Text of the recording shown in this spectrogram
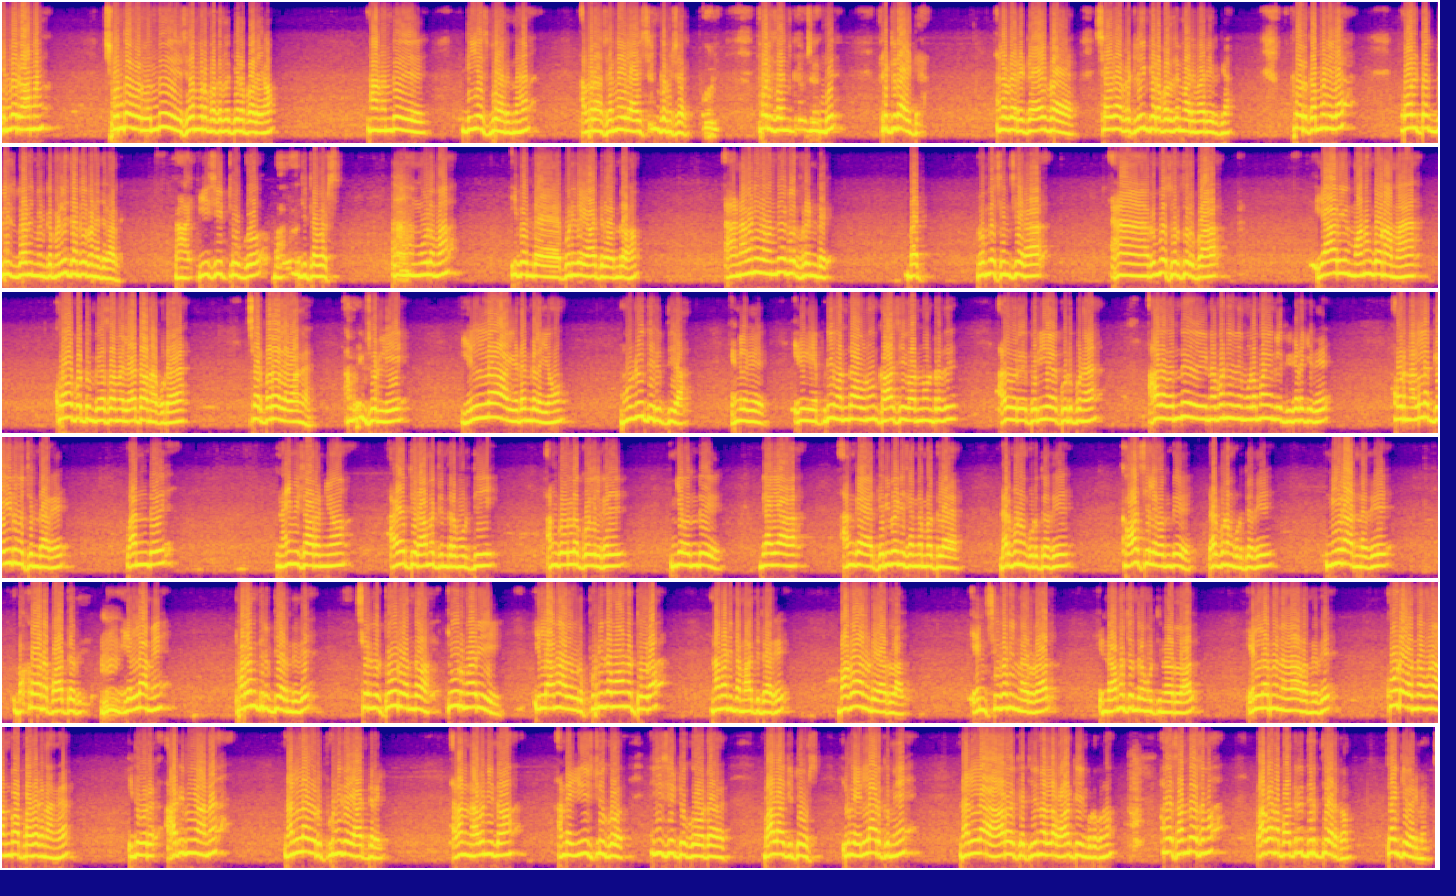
என் பேர் ராமன். சொந்த ஊர் வந்து சிதம்பரம் பக்கத்தில் கீரப்பாளையம். நான் வந்து டிஎஸ்பியாக இருந்தேன். அப்புறம் சென்னையில் அசிஸ்டன்ட் கமிஷனர் போலி போலீஸ் அசிஸ்டன்ட் கமிஷனர் வந்து ரிட்டையர் ஆகிட்டேன் நல்லபடியாக ரிட்டையர் இப்போ சைதாப்பேட்லேயும் கீரப்பாளையத்தையும் மாறி மாறி இருக்கேன். இப்போ ஒரு கம்பெனியில் வோல்டெக் பிளீஸ் மேனேஜ்மெண்ட் கம்பெனியில் ஜென்ரல் மேனேஜராக இருக்கேன். நான் easy to go Balaji towers மூலமாக இப்போ இந்த புனித யாத்திரை வந்தோம். ஆஹ் நவநீதம் வந்து எங்களுக்கு ஃப்ரெண்டு பட் ரொம்ப சின்சியராக ரொம்ப சுறுசுறுப்பாக யாரையும் மனம் கோணாமல் கோவப்பட்டும் பேசாமல் லேட்டானா கூட சார் பரவாயில்ல வாங்க. அப்படின்னு சொல்லி எல்லா இடங்களையும் முழு திருப்தியாக எங்களுக்கு இது எப்படி வந்தாகணும் காசி வரணுன்றது அது ஒரு பெரிய கொடுப்பினை. அதை வந்து நவநீதம் மூலமாக எங்களுக்கு கிடைக்கிது. அவர் நல்ல கைடும் வச்சுருந்தாரு. வந்து நைமிசாரண்யம் அயோத்தி ராமச்சந்திரமூர்த்தி அங்கே உள்ள கோயில்கள் இங்கே வந்து கயா அங்கே திரிவேணி சங்கமத்தில் தர்ப்பணம் கொடுத்தது காசியில் வந்து தர்ப்பணம் கொடுத்தது நீராடினது பகவானை பார்த்தது. எல்லாமே பரம் திருப்தியாக இருந்தது. சரி இந்த டூர் வந்தோம். டூர் மாதிரி இல்லாமல் அது ஒரு புனிதமான டூராக நவனிதை மாற்றிட்டாரு பகவானுடைய அருளால். என் சிவனின் அருளால் என் ராமச்சந்திரமூர்த்தியின் அருளால் எல்லாமே நல்லா நடந்தது. கூட வந்தவங்களும் அன்பாக பழகினாங்க. இது ஒரு அருமையான நல்ல ஒரு புனித யாத்திரை. அதனால் நவநீதம் அந்த east go easy to go Balaji tours இவங்க எல்லாருக்குமே நல்ல ஆரோக்கியத்தையும் நல்ல வாழ்க்கையும் கொடுக்கணும். அது சந்தோஷமாக பகவானை பார்த்துட்டு திருப்தியாக இருக்கும் தேங்க்யூ வெரி மச்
